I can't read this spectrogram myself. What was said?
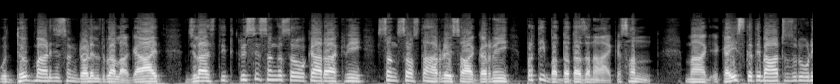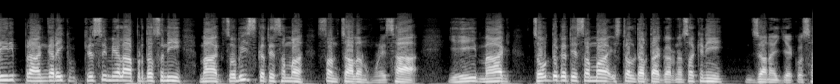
उद्योग वाणिज्य संघ डडेलधुवा लगायत जिल्लास्थित कृषि संघ सरोकार राख्ने संघ संस्थाहरूले सहयोग गर्ने प्रतिबद्धता जनाएका छन्। माघ एक्काइस गतेबाट शुरू हुने प्राङ्गारिक कृषि मेला प्रदर्शनी माघ चौबिस गतेसम्म सञ्चालन हुनेछ। यही माघ चौध गतेसम्म स्टल दर्ता गर्न सकिने जनाइएको छ।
